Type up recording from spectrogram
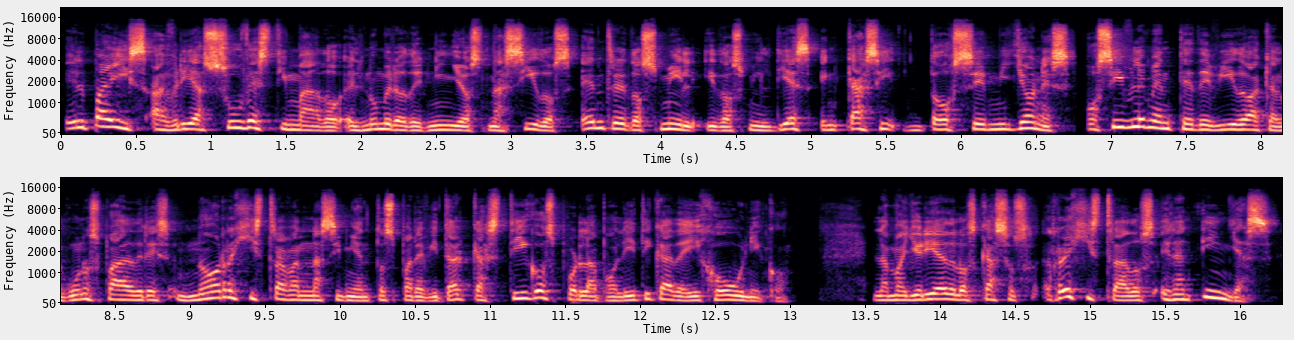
El país habría subestimado el número de niños nacidos entre 2000 y 2010 en casi 12 millones, posiblemente debido a que algunos padres no registraban nacimientos para evitar castigos por la política de hijo único. La mayoría de los casos registrados eran niñas,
